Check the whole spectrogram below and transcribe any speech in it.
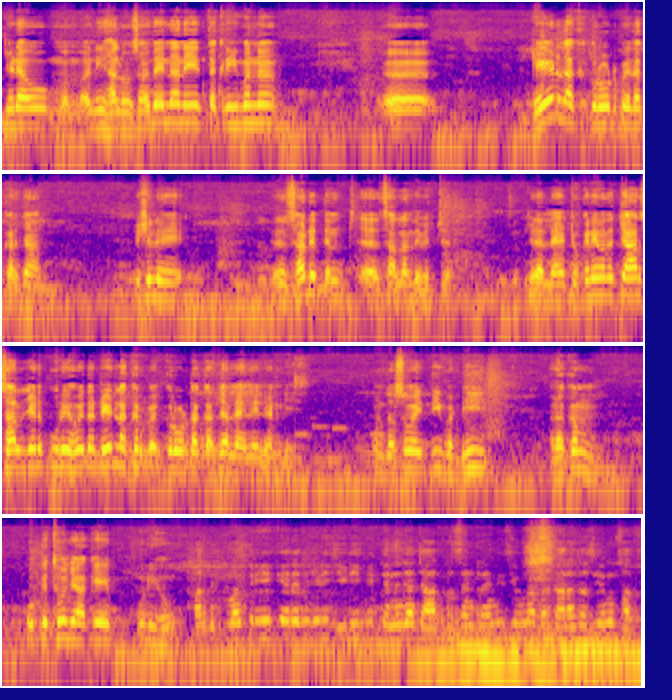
ਜਿਹੜਾ ਉਹ ਨਹੀਂ ਹੱਲ ਹੋ ਸਕਦਾ। ਇਹਨਾਂ ਨੇ ਤਕਰੀਬਨ 1.5 ਲੱਖ ਕਰੋੜ ਰੁਪਏ ਦਾ ਕਰਜ਼ਾ ਪਿਛਲੇ ਸਾਢੇ ਤਿੰਨ ਅ, ਸਾਲਾਂ ਦੇ ਵਿੱਚ ਜਿਹੜਾ ਲੈ ਚੁੱਕੇ ਨੇ ਉਹਦਾ 4 ਸਾਲ ਜਿਹੜੇ ਪੂਰੇ ਹੋਏ ਤਾਂ 1.5 ਲੱਖ ਰੁਪਏ ਕਰੋੜ ਦਾ ਕਰਜ਼ਾ ਲੈ ਲੈ ਲੈਣਗੇ। ਹੁਣ ਦੱਸੋ ਇੰਨੀ ਵੱਡੀ ਰਕਮ ਉਹ ਕਿੱਥੋਂ ਜਾ ਕੇ ਪੂਰੀ ਹੋ ਪਰ ਵਿੱਤ ਮੰਤਰੀ ਇਹ ਕਹਿ ਰਹੇ ਵੀ ਜਿਹੜੀ ਜੀਡੀਪੀ 3 ਜਾਂ 4% ਰਹਿੰਦੀ ਸੀ ਉਹਨਾਂ ਸਰਕਾਰਾਂ 'ਚ ਅਸੀਂ ਉਹਨੂੰ 7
